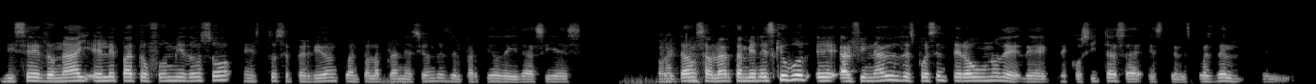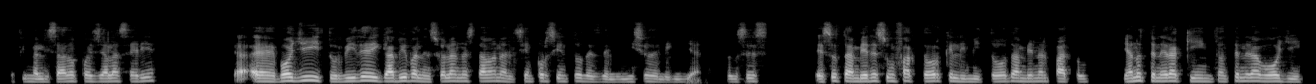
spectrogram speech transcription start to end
Dice Donay, L. Pato fue un miedoso, esto se perdió en cuanto a la planeación desde el partido de ida, así es. Ahorita vamos a hablar también, es que hubo, eh, al final después se enteró uno de, de, de cositas, eh, este, después del, del finalizado pues ya la serie. Eh, eh, Boyi, Iturbide y Gaby Valenzuela no estaban al 100% desde el inicio de liguilla. Entonces, eso también es un factor que limitó también al Pato. Ya no tener a Kim, no tener a Boyi.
